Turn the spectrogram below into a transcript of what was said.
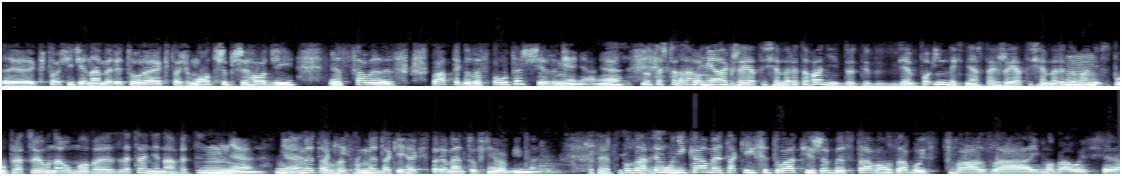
yy, ktoś idzie na emeryturę, ktoś młodszy przychodzi, więc cały skład tego zespołu też się zmienia, nie? No też czasami Natomiast... jest tak, że jacyś emerytowani, wiem po innych miastach, że jacyś emerytowani mm. współpracują na umowę zlecenie nawet. Nie, nie, nie my, takich, my takich eksperymentów nie robimy robimy. Poza tym unikamy takiej sytuacji, żeby sprawą zabójstwa zajmowały się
